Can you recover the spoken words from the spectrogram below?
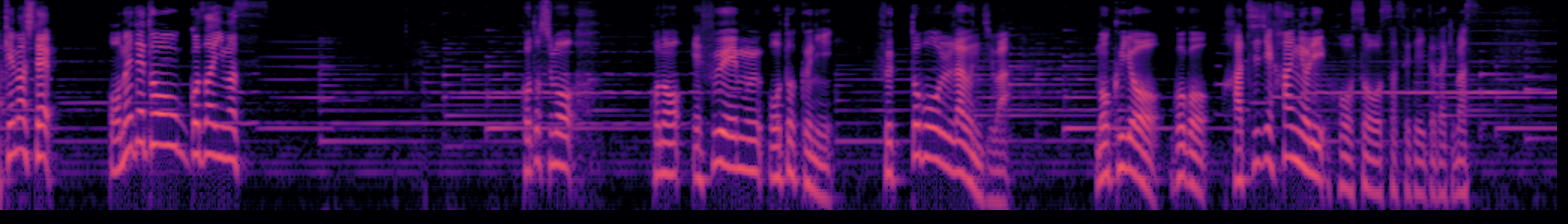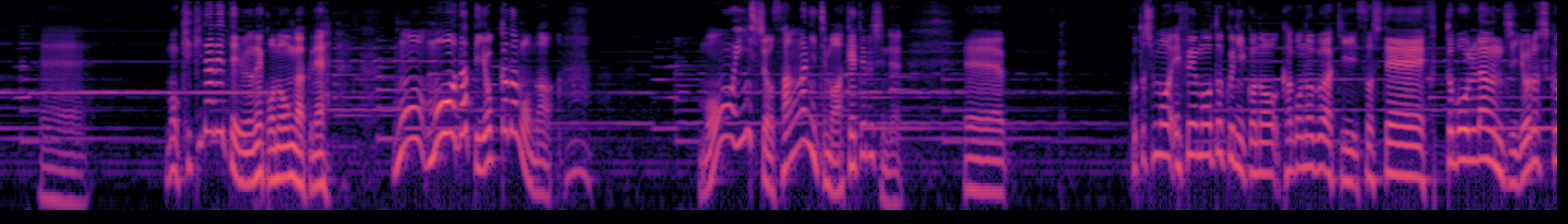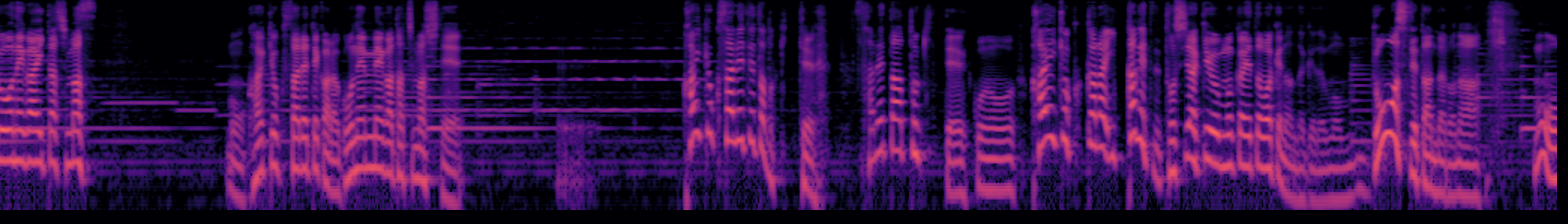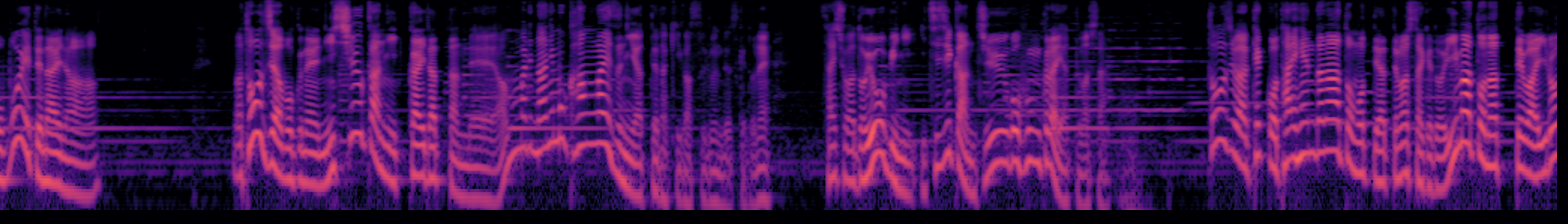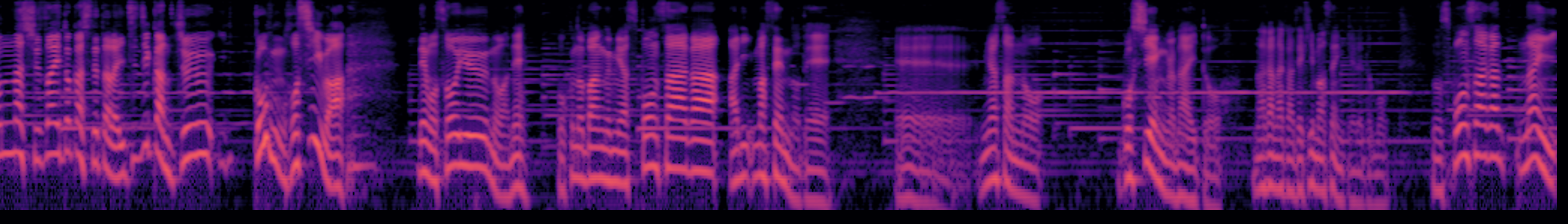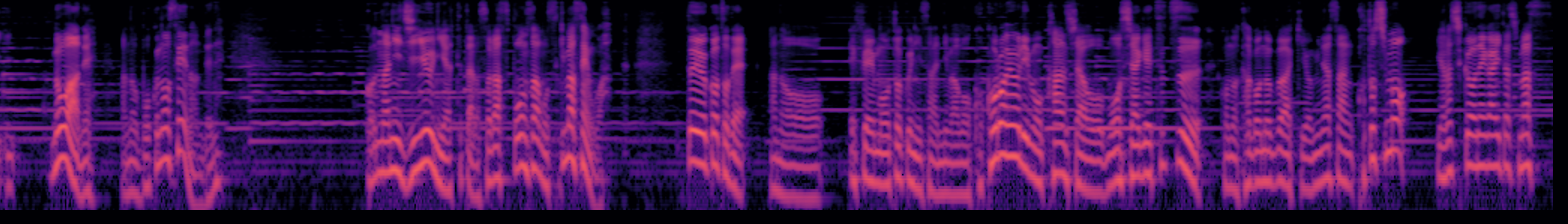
明けましておめでとうございます。今年もこの FM お得にフットボールラウンジは木曜午後8時半より放送させていただきます、えー、もう聞き慣れてるよねこの音楽ね。もうもうだって4日だもんな。もういいっしょ。三が日も明けてるしね。えー今年も FM を特にこのカゴの部秋そしてフットボールラウンジよろしくお願いいたします。もう開局されてから5年目が経ちまして、えー、開局されてた時って された時ってこの開局から1ヶ月で年明けを迎えたわけなんだけどもどうしてたんだろうな。もう覚えてないな、まあ、当時は僕ね2週間に1回だったんであんまり何も考えずにやってた気がするんですけどね。最初は土曜日に1時間15分くらいやってました。当時は結構大変だなと思ってやってましたけど今となってはいろんな取材とかしてたら1時間15分欲しいわ。でもそういうのはね僕の番組はスポンサーがありませんので、えー、皆さんのご支援がないとなかなかできませんけれどもスポンサーがないのはねあの僕のせいなんでね。こんなに自由にやってたらそれはスポンサーもつきませんわ。ということであの FM おとくにさんにはもう心よりも感謝を申し上げつつこの「かごのぶあき」を皆さん今年もよろしくお願いいたします。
